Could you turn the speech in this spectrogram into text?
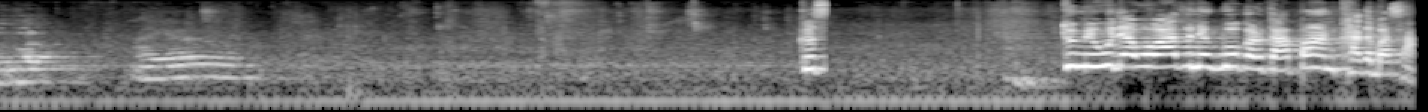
बुधवार. आय कस तुम्ही उद्या व अजून एक बोकड कापा आणि खात बसा.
